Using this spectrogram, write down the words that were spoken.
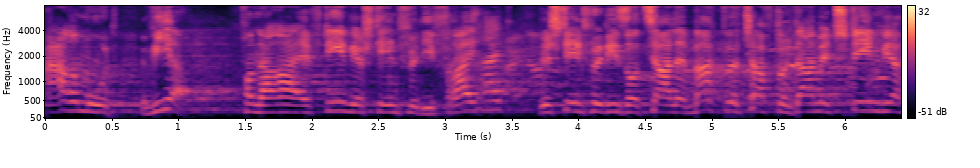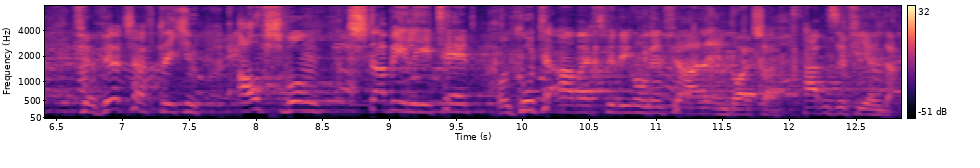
Armut. Wir von der AfD. Wir stehen für die Freiheit, wir stehen für die soziale Marktwirtschaft und damit stehen wir für wirtschaftlichen Aufschwung, Stabilität und gute Arbeitsbedingungen für alle in Deutschland. Haben Sie vielen Dank.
